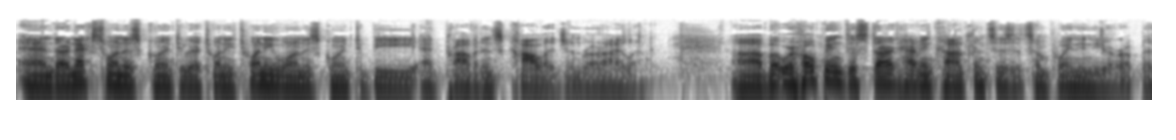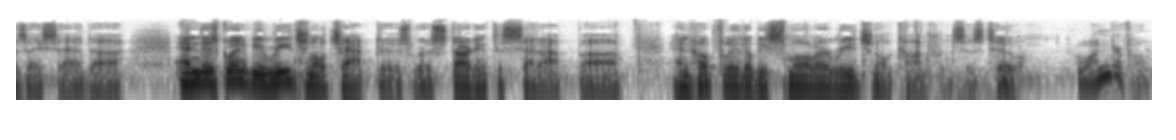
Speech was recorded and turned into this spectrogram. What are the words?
and our next one is going to be our 2021 is going to be at Providence College in Rhode Island. Uh, but we're hoping to start having conferences at some point in Europe, as I said. Uh, and there's going to be regional chapters we're starting to set up. Uh, and hopefully there'll be smaller regional conferences too. Wonderful.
